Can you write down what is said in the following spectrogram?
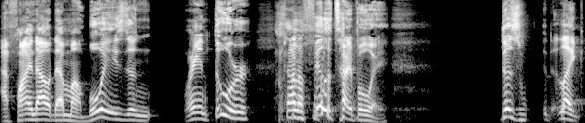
I find out that my boys done ran through her. Kind of feel a type of way. Does like,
